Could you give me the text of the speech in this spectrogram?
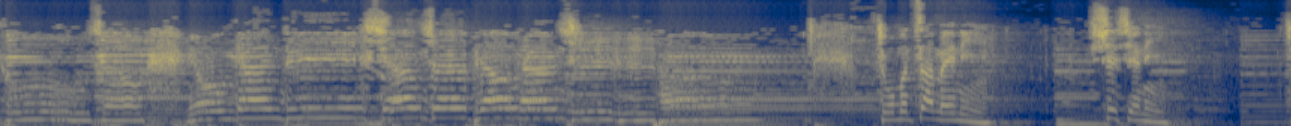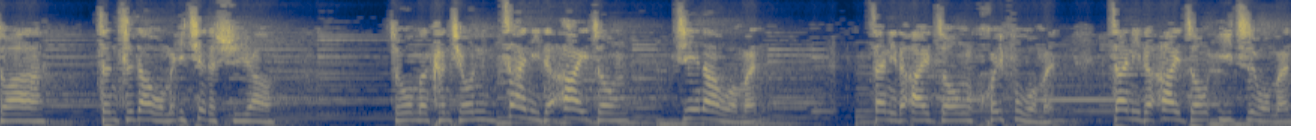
呼召，勇敢地向着标杆直跑。主，我们赞美你，谢谢你，主啊，真知道我们一切的需要。主，我们恳求你在你的爱中接纳我们，在你的爱中恢复我们，在你的爱中医治我们，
